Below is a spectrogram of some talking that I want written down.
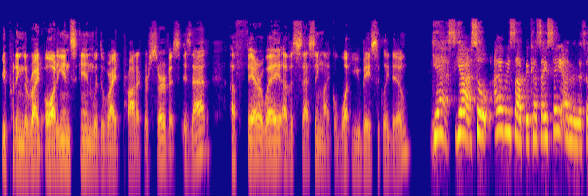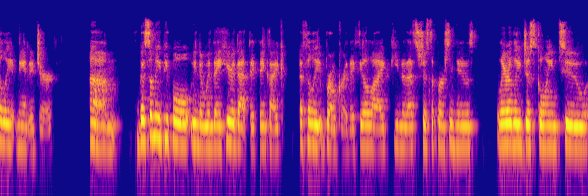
you're putting the right audience in with the right product or service. Is that a fair way of assessing like what you basically do? Yes yeah so i always thought because i say i'm an affiliate manager um, but so many people, you know, when they hear that, they think like affiliate broker. They feel like, you know, that's just a person who's literally just going to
